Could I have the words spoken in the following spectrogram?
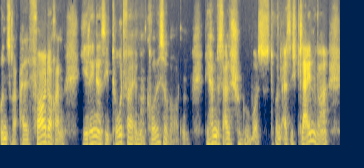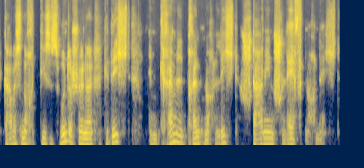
unsere Allvorderen, je länger sie tot war, immer größer wurden. Die haben das alles schon gewusst. Und als ich klein war, gab es noch dieses wunderschöne Gedicht, im Kreml brennt noch Licht, Stalin schläft noch nicht.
